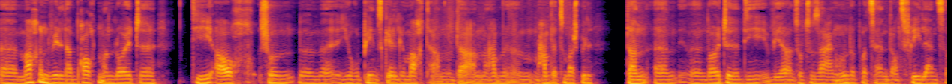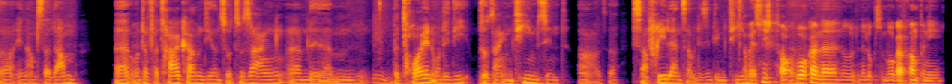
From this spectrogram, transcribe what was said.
äh, machen will, dann braucht man Leute, die auch schon ähm, European Scale gemacht haben. Und da haben haben wir zum Beispiel dann ähm, äh, Leute, die wir sozusagen 100 Prozent als Freelancer in Amsterdam äh, unter Vertrag haben, die uns sozusagen ähm, ähm, betreuen oder die sozusagen im Team sind. Ja, also es ist auch Freelancer, aber die sind im Team. Aber ist nicht Talkwalker eine, eine Luxemburger Company?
